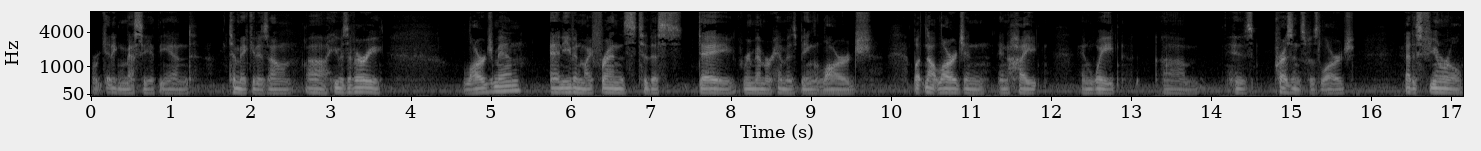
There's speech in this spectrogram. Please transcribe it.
or getting messy at the end to make it his own. Uh, he was a very large man, and even my friends to this day remember him as being large, but not large in, in height and weight. Um, his presence was large. At his funeral,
